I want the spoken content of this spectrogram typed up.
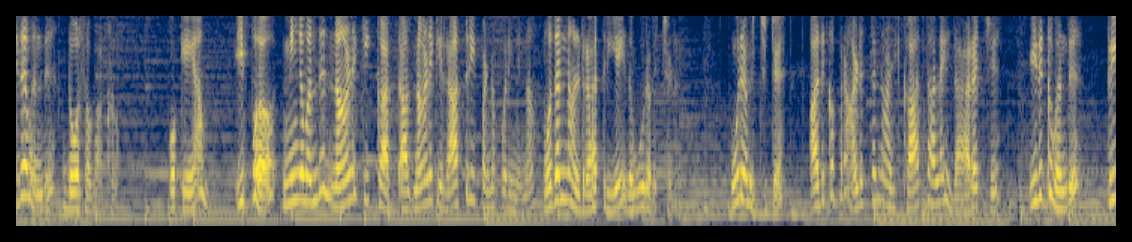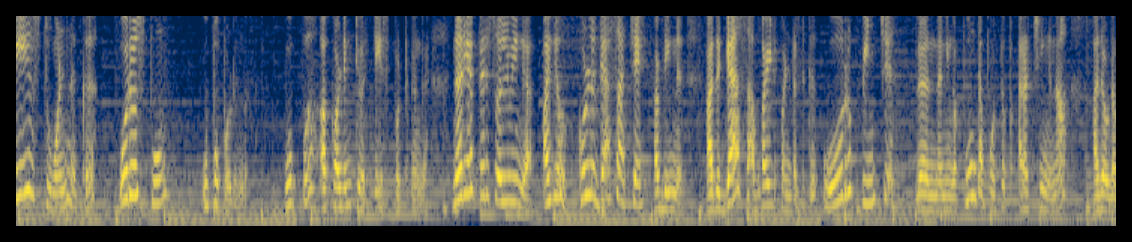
இதை வந்து தோசை வாக்கணும். ஓகேயா இப்போ நீங்கள் வந்து நாளைக்கு காத்தால் நாளைக்கு ராத்திரி பண்ண போறீங்கன்னா முதல் நாள் ராத்திரியே இதை ஊற வச்சிடணும். ஊற வச்சுட்டு அதுக்கப்புறம் அடுத்த நாள் காத்தால இதை அரைச்சி இதுக்கு வந்து த்ரீ டு ஒன்னுக்கு ஒரு ஸ்பூன் உப்பு போடுங்க. உப்பு அக்கார்டிங் டு டேஸ்ட் போட்டுக்கோங்க. நிறைய பேர் சொல்லுவீங்க ஐயோ கொள்ளு கேஸ் ஆச்சே அப்படின்னு. அது கேஸ் அவாய்ட் பண்ணுறதுக்கு ஒரு பிஞ்சு இந்த நீங்கள் பூண்டை போட்டு அரைச்சிங்கன்னா அதோட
